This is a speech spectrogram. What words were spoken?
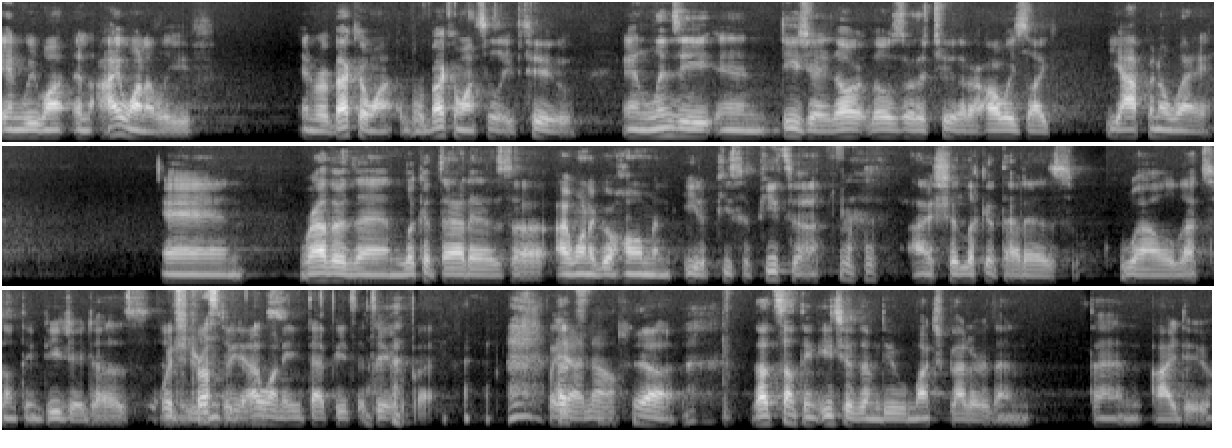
and we want, and I want to leave, and Rebecca want Rebecca wants to leave too, and Lindsay and DJ, those are the two that are always like yapping away. And rather than look at that as uh, I want to go home and eat a piece of pizza, I should look at that as well. That's something DJ does. Which, trust me, I want to eat that pizza too. But, but yeah, no. Yeah, that's something each of them do much better than than I do,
